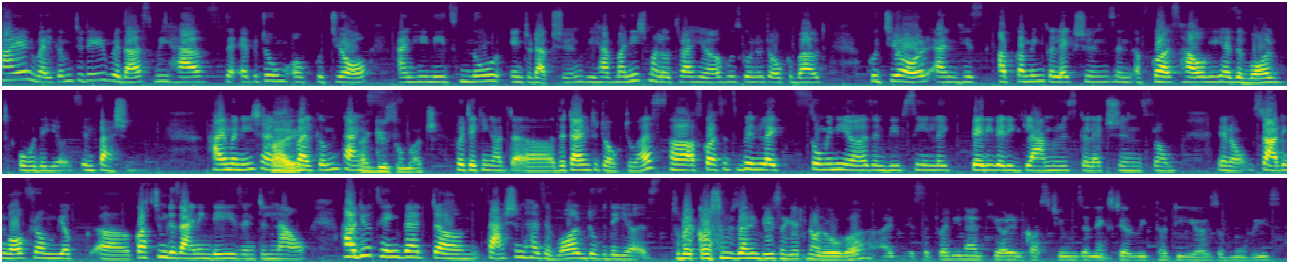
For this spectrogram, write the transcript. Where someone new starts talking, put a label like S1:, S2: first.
S1: Hi and welcome. Today with us we have the epitome of couture and he needs no introduction. We have Manish Malhotra here who's going to talk about couture and his upcoming collections and of course how he has evolved over the years in fashion. Hi Manish and
S2: Hi.
S1: welcome. Thanks
S2: Thank you so much.
S1: for taking out uh, the time to talk to us. Uh, of course, it's been like so many years, and we've seen like very, very glamorous collections from, you know, starting off from your uh, costume designing days until now. How do you think that um, fashion has evolved over the years?
S2: So my costume designing days are yet not over. I, it's the 29th year in costumes, and next year will be 30 years of movies.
